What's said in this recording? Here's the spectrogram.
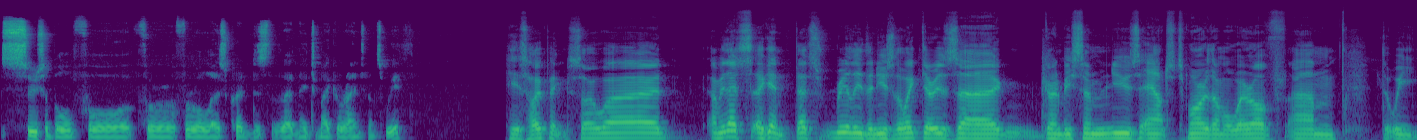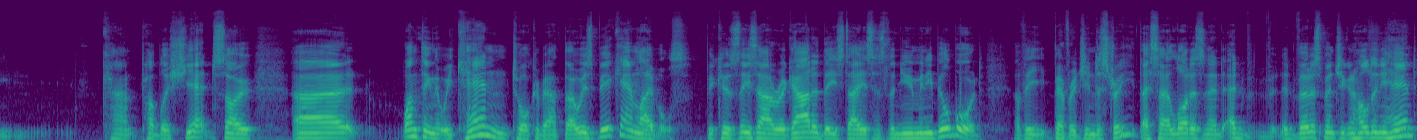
suitable for for for all those creditors that they need to make arrangements with. Here's hoping. So. Uh, I mean, that's again, that's really the news of the week. There is uh, going to be some news out tomorrow that I'm aware of um, that we can't publish yet. So, uh, one thing that we can talk about, though, is beer can labels, because these are regarded these days as the new mini billboard of the beverage industry. They say a lot as an ad- advertisement you can hold in your hand,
